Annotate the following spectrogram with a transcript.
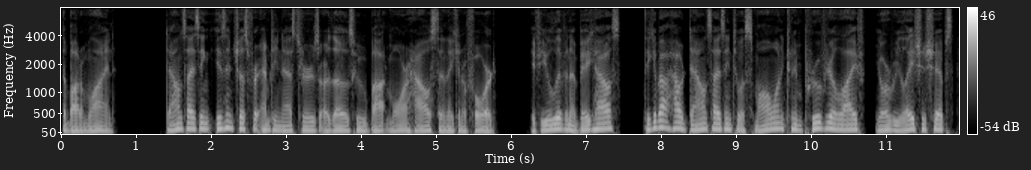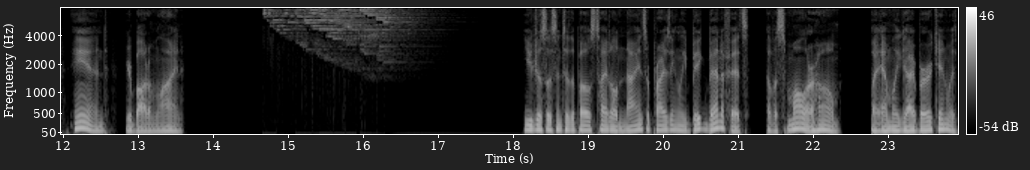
The bottom line Downsizing isn't just for empty nesters or those who bought more house than they can afford. If you live in a big house, think about how downsizing to a small one could improve your life, your relationships, and your bottom line. You just listened to the post titled Nine Surprisingly Big Benefits of a Smaller Home by Emily Guy Birken with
